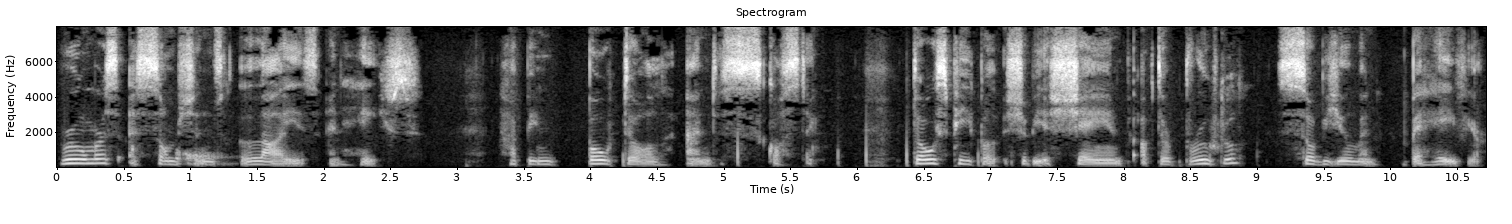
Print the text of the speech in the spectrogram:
rumours, assumptions, lies, and hate have been both dull and disgusting. Those people should be ashamed of their brutal, subhuman behaviour.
